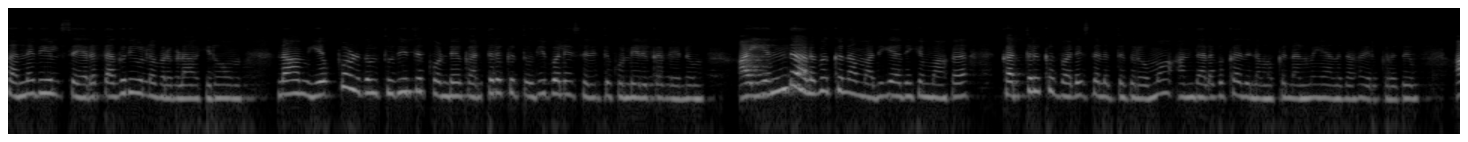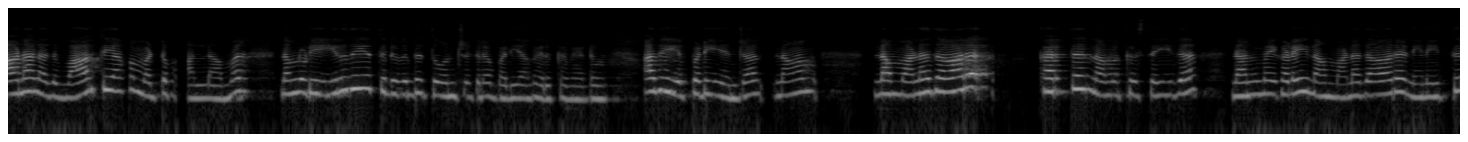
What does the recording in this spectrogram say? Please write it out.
சன்னதியில் சேர தகுதியுள்ளவர்களாகிறோம். நாம் எப்பொழுதும் துதித்து கொண்டு கர்த்தருக்கு துதிபலி செலுத்திக் கொண்டிருக்க வேண்டும். எந்த அளவுக்கு நாம் அதிக அதிகமாக கர்த்தருக்கு பலி செலுத்துகிறோமோ அந்த அளவுக்கு அது நமக்கு நன்மையானதாக இருக்கிறது. ஆனால் அது வார்த்தையாக மட்டும் அல்லாமல் நம்மளுடைய இருதயத்திலிருந்து தோன்றுகிற பலியாக இருக்க வேண்டும். அது எப்படி என்றால் நாம் நம் மனதார கர்த்தர் நமக்கு செய்த நன்மைகளை நாம் மனதார நினைத்து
